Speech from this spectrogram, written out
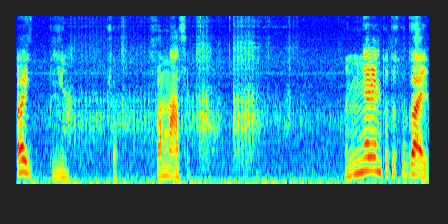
Ай, блин. Черт. Сломался. Они меня реально тут испугали.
